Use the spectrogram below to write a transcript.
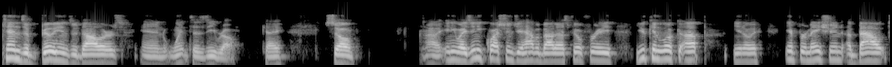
tens of billions of dollars and went to zero, okay? So, uh, anyways, any questions you have about us, feel free. You can look up, you know, information about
